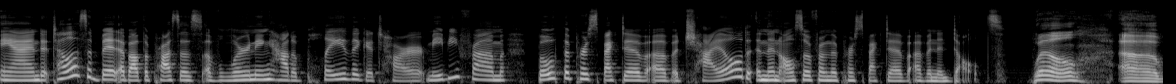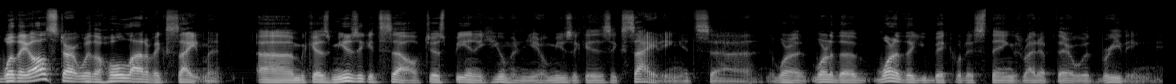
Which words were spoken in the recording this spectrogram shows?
and tell us a bit about the process of learning how to play the guitar, maybe from both the perspective of a child and then also from the perspective of an adult. Well, uh, well, they all start with a whole lot of excitement um, because music itself, just being a human, you know, music is exciting. It's uh, one of one of the one of the ubiquitous things, right up there with breathing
